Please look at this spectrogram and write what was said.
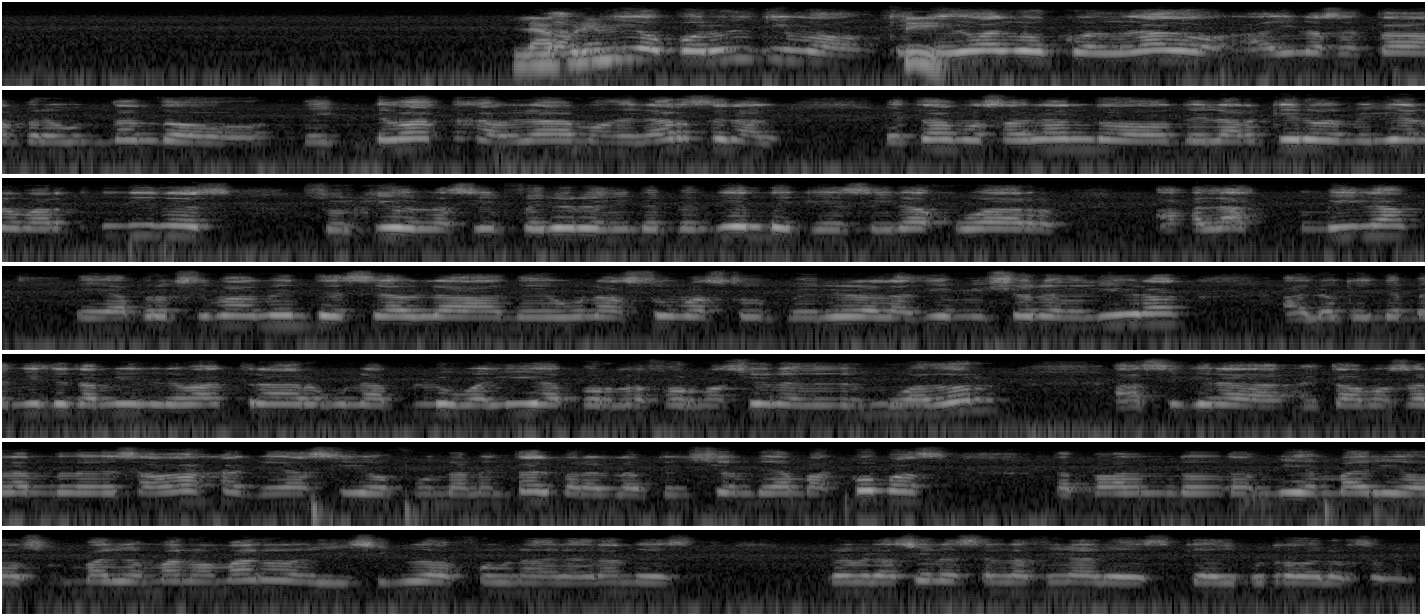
La por último, que quedó algo colgado, ahí nos estaban preguntando de qué baja hablábamos del Arsenal. Estábamos hablando del arquero Emiliano Martínez, surgido en las inferiores de Independiente, que se irá a jugar a Aston Villa. Eh, aproximadamente se habla de una suma superior a las 10 millones de libras, a lo que Independiente también le va a traer una plusvalía por las formaciones del jugador. Así que nada, estábamos hablando de esa baja que ha sido fundamental para la obtención de ambas copas, tapando también varios, varios mano a mano y sin duda fue una de las grandes revelaciones en las finales que ha disputado el Arsenal.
